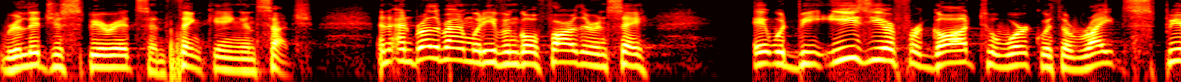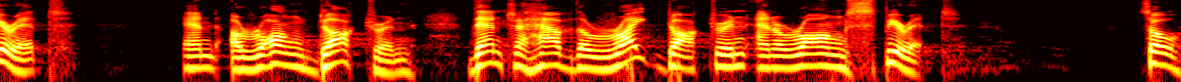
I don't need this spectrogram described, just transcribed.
religious spirits and thinking and such. And, and Brother Branham would even go farther and say it would be easier for God to work with a right spirit and a wrong doctrine than to have the right doctrine and a wrong spirit. So,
